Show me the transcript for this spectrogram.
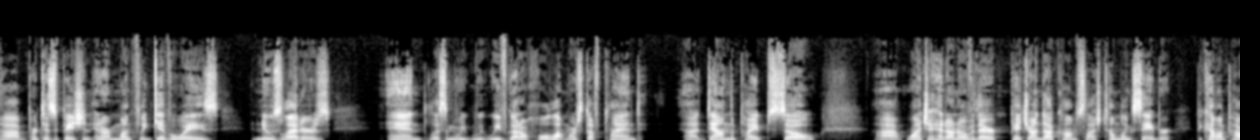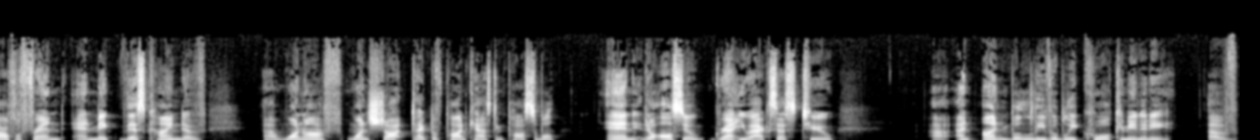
uh, participation in our monthly giveaways, newsletters, and listen, we, we, have got a whole lot more stuff planned uh, down the pipe. So uh, why don't you head on over there, patreon.com slash tumblingsaber, become a powerful friend, and make this kind of uh, one-off, one-shot type of podcasting possible. And it'll also grant you access to uh, an unbelievably cool community of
